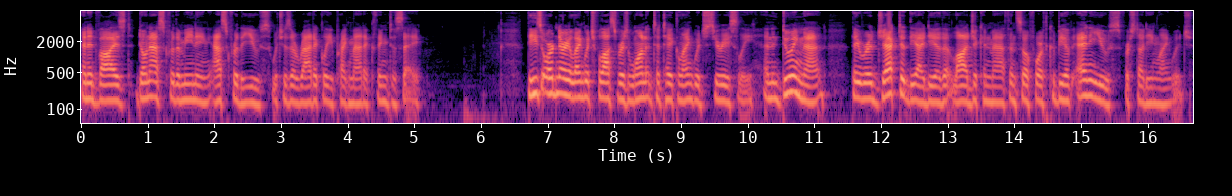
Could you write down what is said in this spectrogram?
and advised don't ask for the meaning, ask for the use, which is a radically pragmatic thing to say. These ordinary language philosophers wanted to take language seriously, and in doing that, they rejected the idea that logic and math and so forth could be of any use for studying language.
